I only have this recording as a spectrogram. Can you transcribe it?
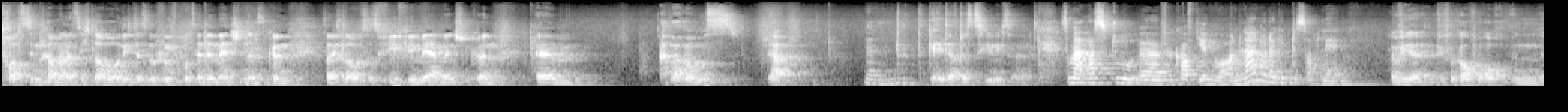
trotzdem kann man das. Ich glaube auch nicht, dass nur 5% der Menschen das können, sondern ich glaube, dass es viel, viel mehr Menschen können. Ähm, aber man muss, ja, Geld darf das Ziel nicht sein. Sag mal, hast du, äh, verkauft ihr nur online oder gibt es auch Läden? Wir, wir verkaufen auch, in, äh,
